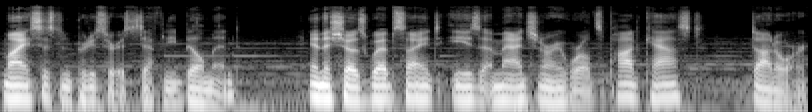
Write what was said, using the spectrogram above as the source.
My assistant producer is Stephanie Billman, and the show's website is imaginaryworldspodcast.org.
